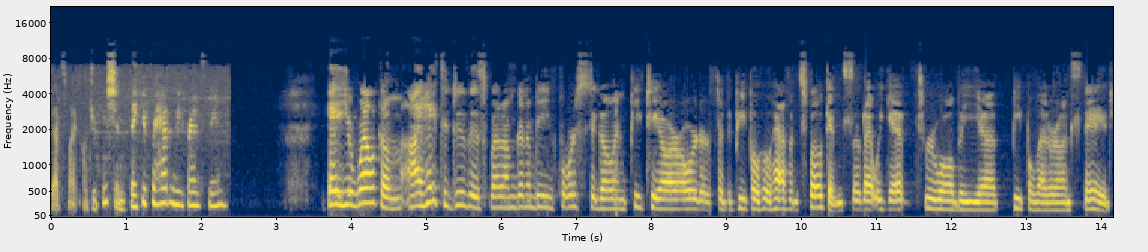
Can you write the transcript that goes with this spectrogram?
that's my contribution thank you for having me francine Hey, you're welcome. I hate to do this, but I'm going to be forced to go in PTR order for the people who haven't spoken so that we get through all the uh, people that are on stage.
